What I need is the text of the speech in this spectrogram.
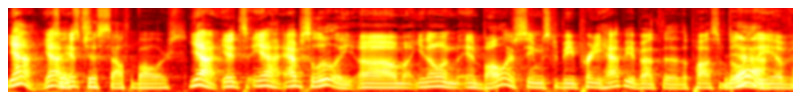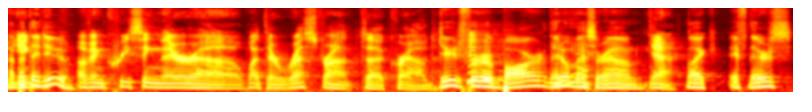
yeah yeah so it's, just south of Ballers. Yeah, it's yeah, absolutely. Um, you know, and, and Ballers seems to be pretty happy about the the possibility Yeah, of I bet they do. of increasing their uh, what their restaurant uh, crowd. Dude, for a bar, they don't mess around. Yeah, Like if there's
